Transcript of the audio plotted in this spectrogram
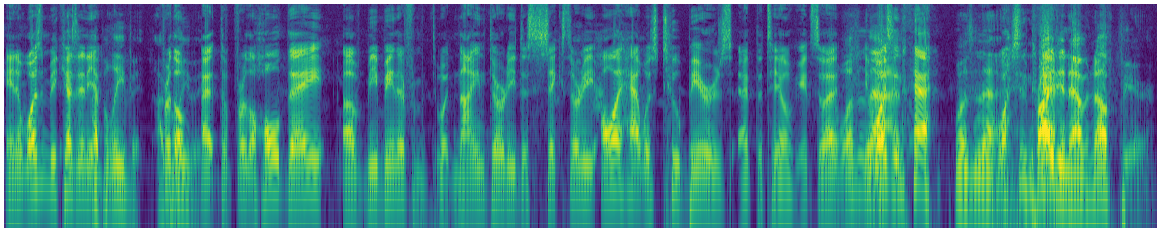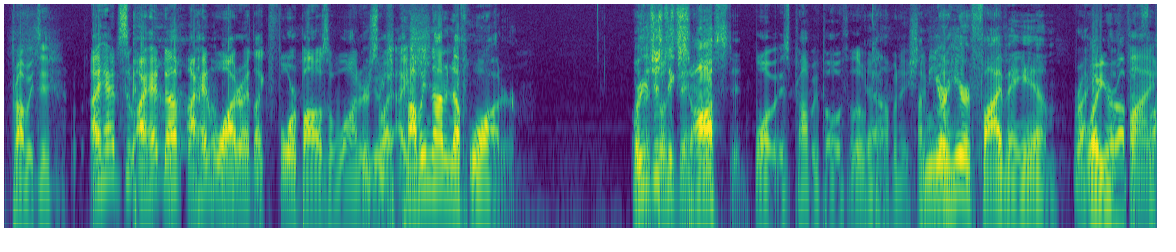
and it wasn't because any. I believe it. I for believe the, it. The, for the whole day of me being there from what 9:30 to 6:30, all I had was two beers at the tailgate. So that, It wasn't it that. wasn't that. Wasn't that? Wasn't you probably that. didn't have enough beer. Probably didn't. I had some. I had enough. I had water. I had like four bottles of water. So I, probably not enough water. Or you're just exhausted. Well, it's probably both. A little Yeah. combination. I mean, you're both. here at 5 a.m. Right. Well, you're up at 5.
